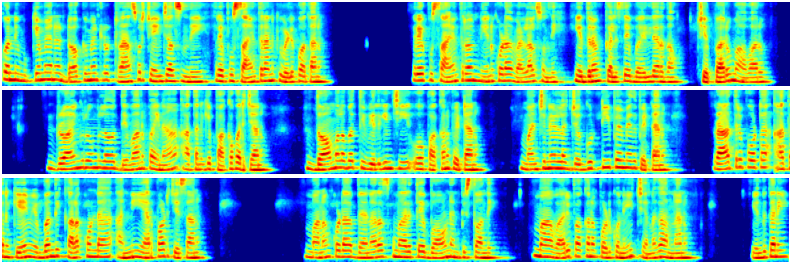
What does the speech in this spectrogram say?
కొన్ని ముఖ్యమైన డాక్యుమెంట్లు ట్రాన్స్ఫర్ చేయించాల్సింది రేపు సాయంత్రానికి వెళ్ళిపోతాను. రేపు సాయంత్రం నేను కూడా వెళ్ళాల్సింది ఇద్దరం కలిసే బయలుదేరదాం చెప్పారు మావారు. డ్రాయింగ్ రూమ్లో దివాన్ పైన అతనికి పక్కపరిచాను దోమల బత్తి వెలిగించి ఓ పక్కన పెట్టాను. మంచినీళ్ళ జగ్గు టీపై మీద పెట్టాను. రాత్రిపూట అతనికేం ఇబ్బంది కలగకుండా అన్నీ ఏర్పాటు చేశాను. మనం కూడా బెనారస్కు మారితే బాగుండనిపిస్తోంది మా వారి పక్కన పడుకొని చిన్నగా అన్నాను. ఎందుకని?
